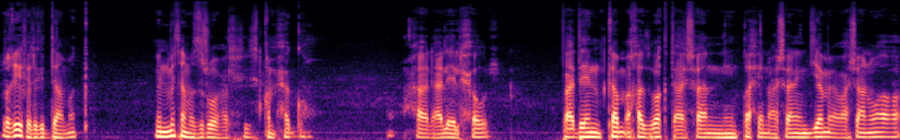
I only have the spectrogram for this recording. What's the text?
الرغيف اللي قدامك من متى مزروع القمح حقه؟ حال عليه الحول. بعدين كم أخذ وقت عشان ينطحن وعشان ينجمع وعشان و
